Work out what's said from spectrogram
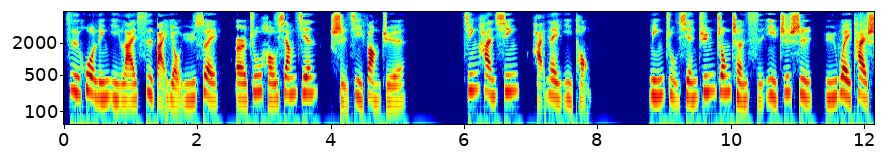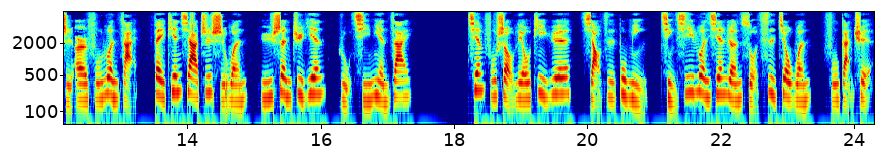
自霍陵以来四百有余岁，而诸侯相间，史记放绝。今汉兴，海内一统，明主贤君忠臣死义之事，于魏太史而弗论载，废天下之史文，余甚惧焉，汝其念哉？千扶手流涕曰：“小子不敏，请悉论先人所赐旧文，弗敢却。”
